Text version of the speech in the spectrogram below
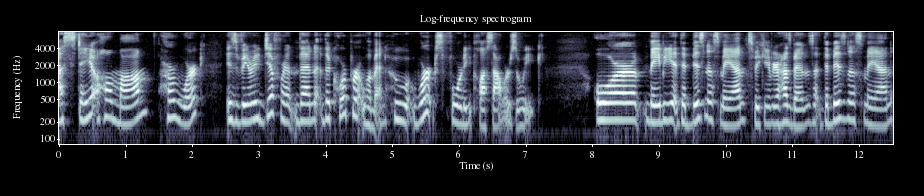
A stay at home mom, her work is very different than the corporate woman who works 40 plus hours a week. Or maybe the businessman, speaking of your husbands, the businessman,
